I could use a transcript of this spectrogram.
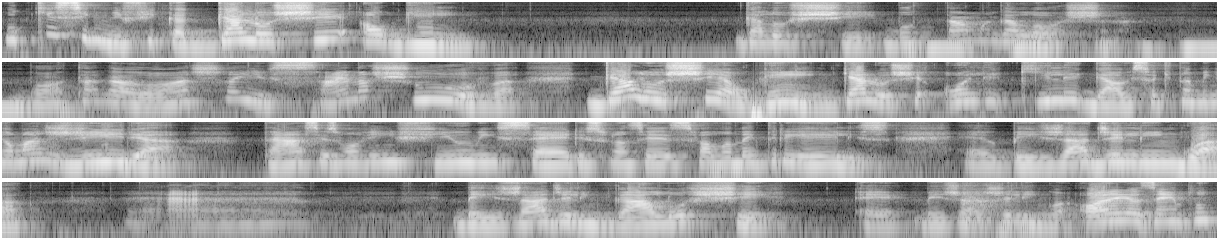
O que significa galocher alguém? Galocher, botar uma galocha. Bota a galocha e sai na chuva. Galocher alguém? Galocher, olha que legal. Isso aqui também é uma gíria, tá? Vocês vão ver em filme, em séries franceses falando entre eles. É o beijar de língua. É. Beijar de língua, galocher. É, beijar de língua. Olha o exemplo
